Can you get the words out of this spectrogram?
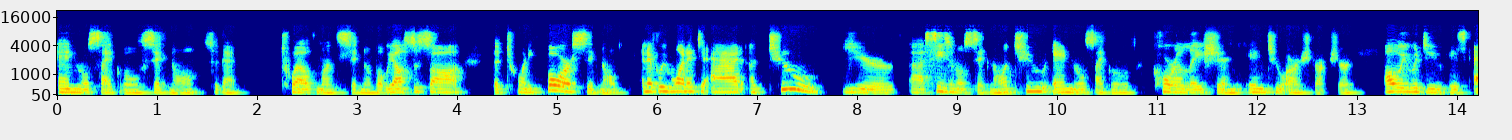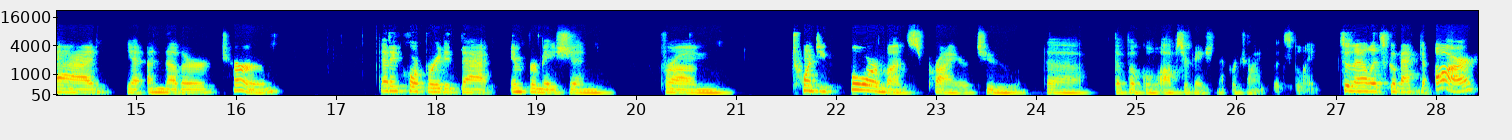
annual cycle signal, so that 12 month signal, but we also saw the 24 signal. And if we wanted to add a two year uh, seasonal signal, a two annual cycle correlation into our structure, all we would do is add yet another term that incorporated that information from 24 months prior to the, the focal observation that we're trying to explain. So now let's go back to R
